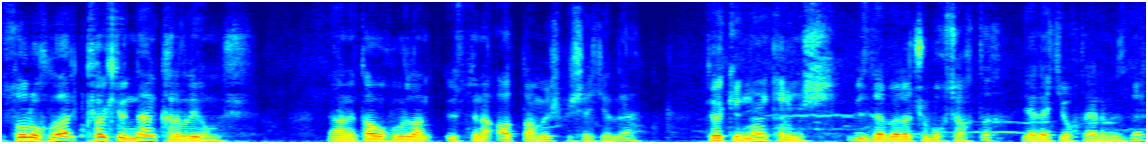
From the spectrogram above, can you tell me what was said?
soluklar kökünden kırılıyormuş. Yani tavuk buradan üstüne atlamış bir şekilde kökünden kırmış. Biz de böyle çubuk çaktık. Yedek yoktu elimizde.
